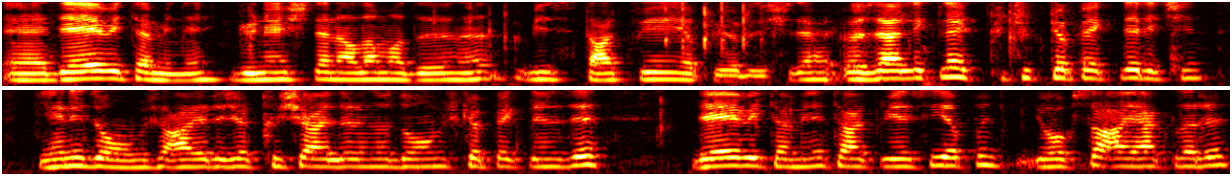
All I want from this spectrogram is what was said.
e, D vitamini güneşten alamadığını biz takviye yapıyoruz işte. Özellikle küçük köpekler için yeni doğmuş ayrıca kış aylarında doğmuş köpeklerinize D vitamini takviyesi yapın. Yoksa ayakları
